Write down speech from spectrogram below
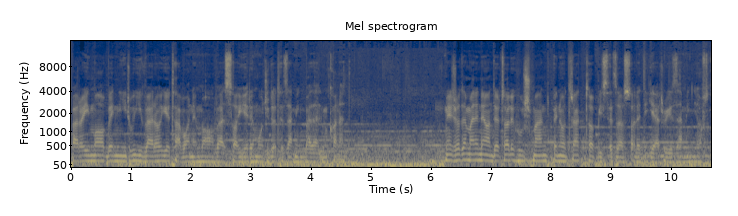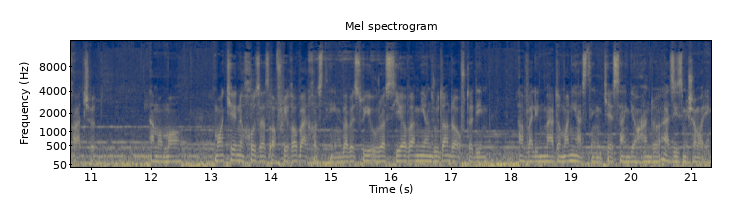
برای ما به نیروی ورای توان ما و سایر موجودات زمین بدل می کند نژاد من نئاندرتال هوشمند به ندرت تا 20 هزار سال دیگر روی زمین یافت خواهد شد. اما ما ما که نخوز از آفریقا برخواستیم و به سوی اوراسیا و میان رودان را افتادیم. اولین مردمانی هستیم که سنگ آهن را عزیز می شماریم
